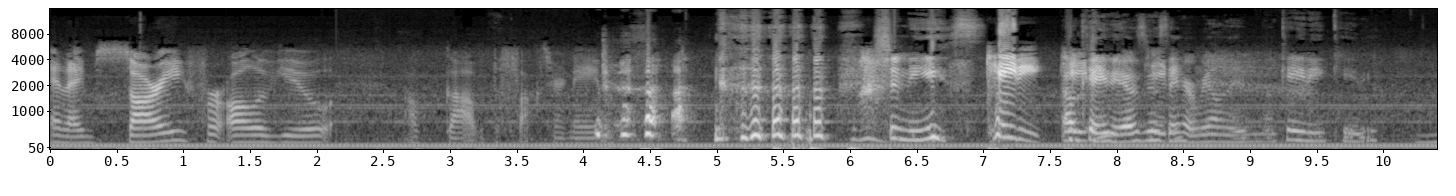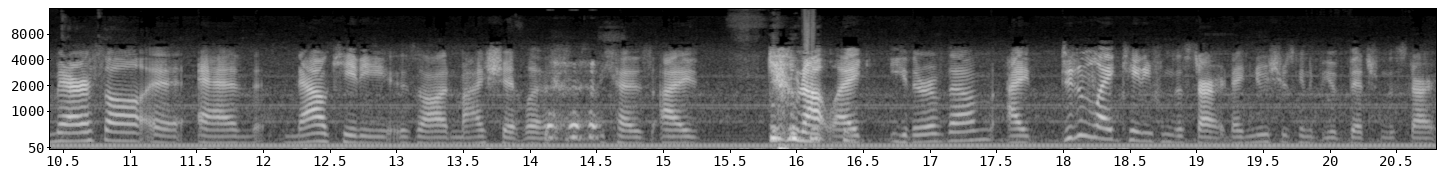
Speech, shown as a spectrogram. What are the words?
and I'm sorry for all of you. Oh God, what the fuck's her name? Shanice. Katie. Oh, Katie. I was going to say her real name. Katie. Katie. Marisol, and, and now Katie is on my shit list because I do not like either of them. I didn't like Katie from the start, and I knew she was going to be a bitch from the start.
